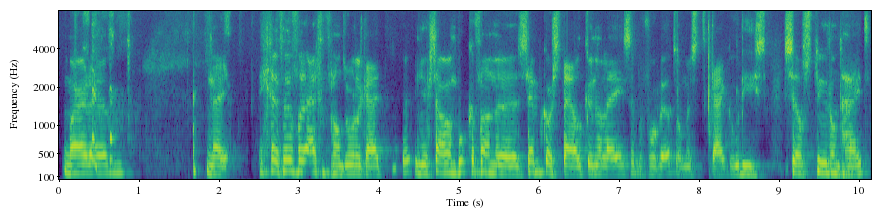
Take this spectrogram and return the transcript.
Maar uh, nee, ik geef heel veel eigen verantwoordelijkheid. Je zou een boeken van de Semco-stijl kunnen lezen, bijvoorbeeld, om eens te kijken hoe die zelfsturendheid.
